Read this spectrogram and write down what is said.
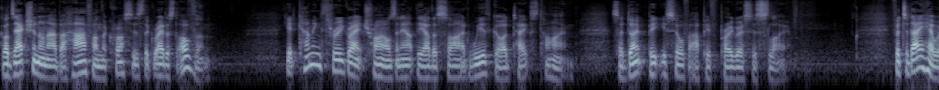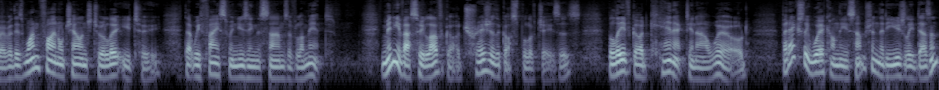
God's action on our behalf on the cross is the greatest of them. Yet coming through great trials and out the other side with God takes time. So don't beat yourself up if progress is slow. For today, however, there's one final challenge to alert you to that we face when using the Psalms of Lament. Many of us who love God treasure the gospel of Jesus, believe God can act in our world, but actually work on the assumption that He usually doesn't.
